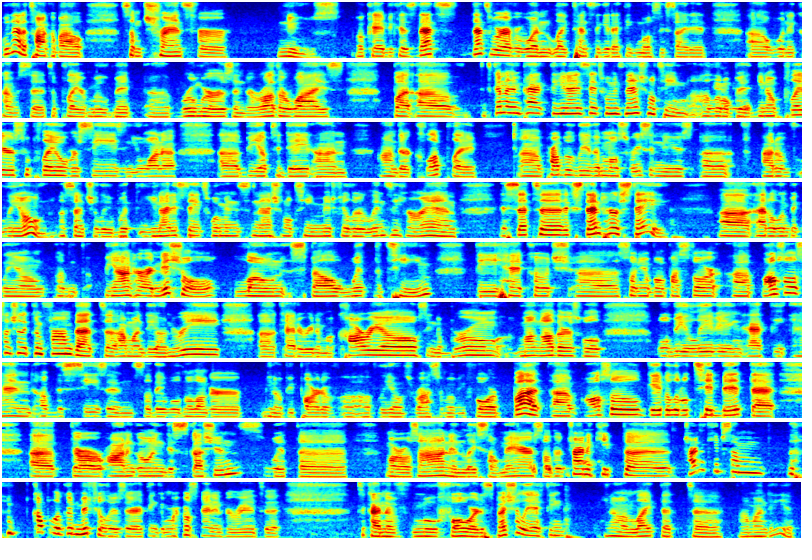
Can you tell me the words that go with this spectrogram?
we got to talk about some transfer news okay? Because that's that's where everyone like tends to get i think most excited uh, when it comes to, to player movement uh, rumors and or otherwise. But uh, it's going to impact the united states women's national team a little bit. You know players who play overseas and you want to uh, be up to date on on their club play uh, probably the most recent news uh, out of Lyon, essentially, with the United States women's national team midfielder Lindsey Horan is set to extend her stay uh, at Olympique Lyon um, beyond her initial loan spell with the team. The head coach, uh, Sonia Bompastor, uh, also essentially confirmed that uh, Amandine Henry, uh, Catarina Macario, Signe Bruun, among others, will will be leaving at the end of the season, so they will no longer, you know, be part of of Lyon's roster moving forward. But uh, also gave a little tidbit that uh, there are ongoing discussions with the. Uh, Marozsán and Le Sommer. So they're trying to keep the trying to keep some couple of good midfielders there. I think in Marozsán and Horan to to kind of move forward, especially I think you know in light that uh, Amandi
